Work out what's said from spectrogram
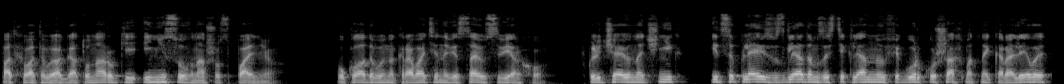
Подхватываю Агату на руки и несу в нашу спальню. Укладываю на кровать и нависаю сверху. Включаю ночник – и цепляюсь взглядом за стеклянную фигурку шахматной королевы,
